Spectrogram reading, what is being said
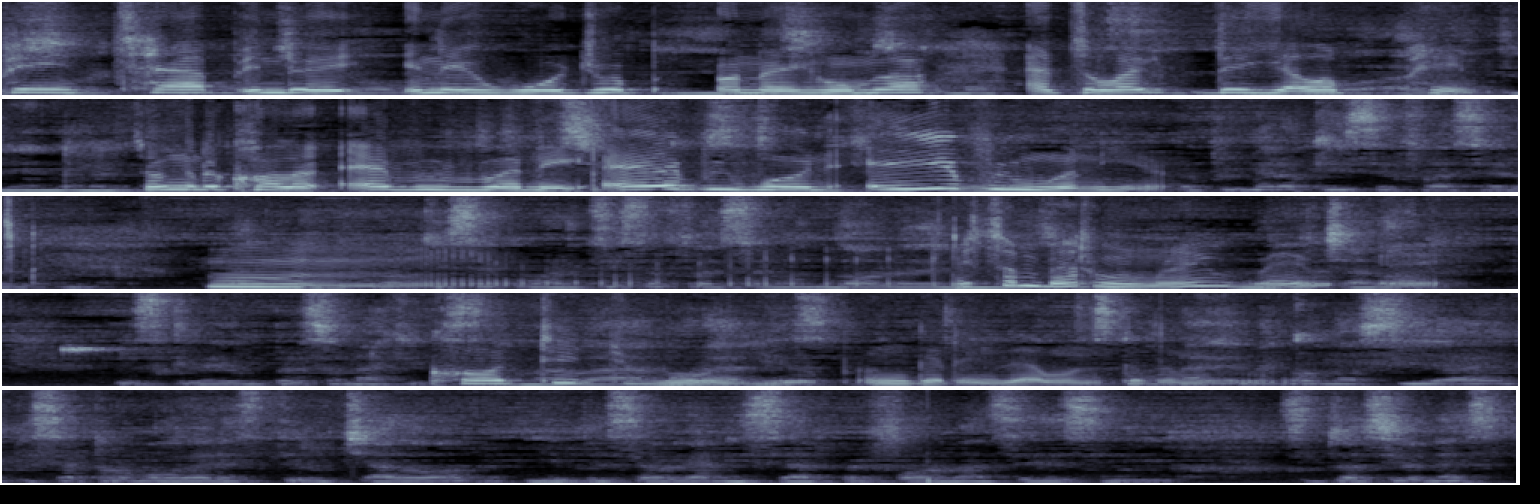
paint Tap in the in a wardrobe on a home lab and select the yellow paint. So I'm gonna color everybody, everyone, everyone here. Hmm. It's a bedroom one, right? right? un personaje que cuando Nadie me conocía, empecé a promover este luchador y empecé a organizar performances y situaciones.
